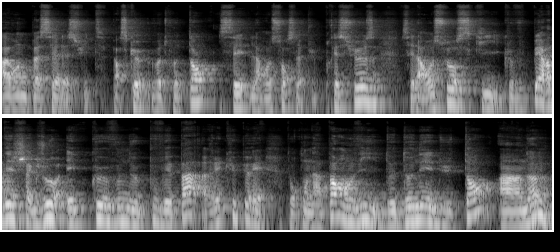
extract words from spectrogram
avant de passer à la suite parce que votre temps, c'est la ressource la plus précieuse, c'est la ressource que vous perdez chaque jour et que vous ne pouvez pas récupérer. Donc on n'a pas envie de donner du temps à un homme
